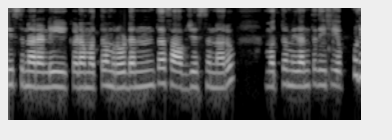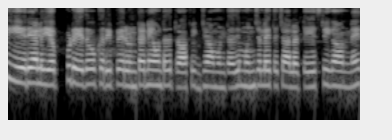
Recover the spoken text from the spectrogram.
తీస్తున్నారండి. ఇక్కడ మొత్తం రోడ్డు అంతా సాఫ్ చేస్తున్నారు. మొత్తం ఇదంతా తీసి ఎప్పుడు ఏరియాలో ఎప్పుడు ఏదో ఒక రిపేర్ ఉంటూనే ఉంటుంది ట్రాఫిక్ జామ్ ఉంటుంది. ముంజలు అయితే చాలా టేస్టీగా ఉన్నాయి.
